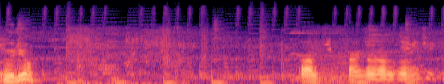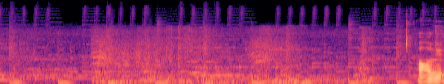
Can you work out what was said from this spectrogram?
Kim ölüyor mu? Tamam çık kanka sonra. Abi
